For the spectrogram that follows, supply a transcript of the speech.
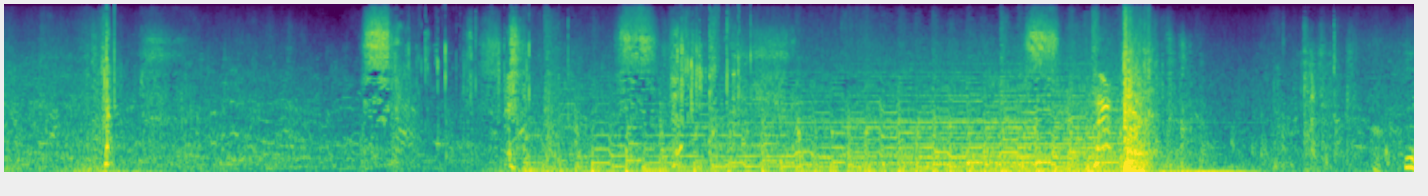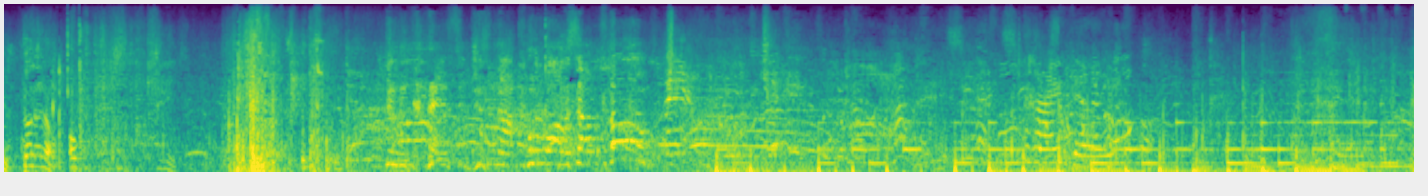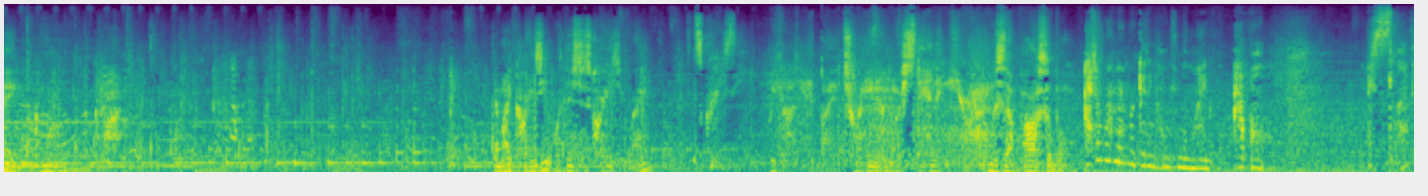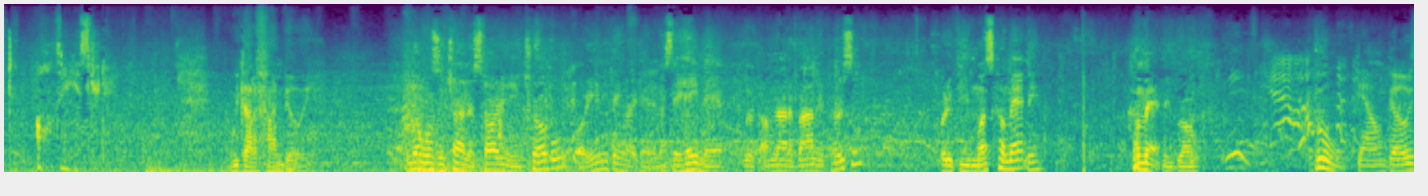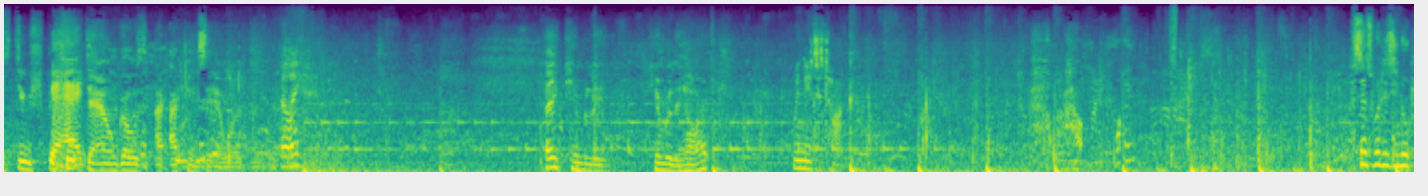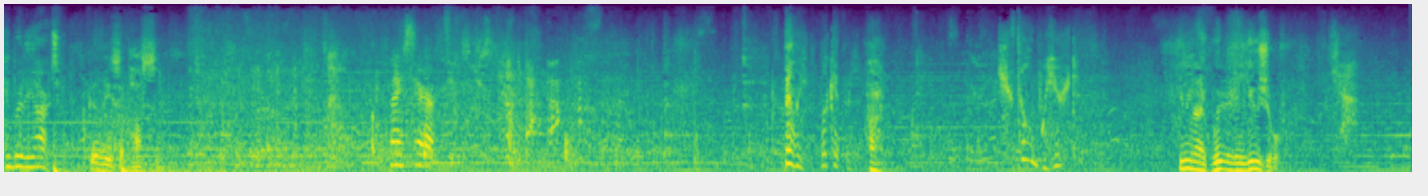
This is crazy, right? It's crazy. We got hit by a train and we're standing here. How is that possible? I don't remember getting home from the mine at all. I slept all day yesterday. We gotta find Billy. You know, I wasn't trying to start any trouble or anything like that. And I say, hey, man, look, I'm not a violent person, but if you must come at me, come at me, bro. Boom, down goes douchebag. Down goes, I, I can't say that word. Billy, Hey, Kimberly, Kimberly Hart. we need to talk. Since when does he know Kimberly Hart? Billy's a hustler. Nice hair. Billy, look at me. Do you feel weird? You mean like weirder than usual? Yeah,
